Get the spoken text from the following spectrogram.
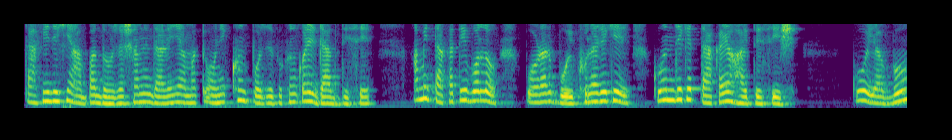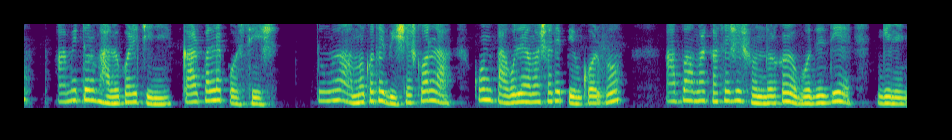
তাকে দেখি আব্বা দরজার সামনে দাঁড়িয়ে আমাকে অনেকক্ষণ পর্যবেক্ষণ করে ডাক দিছে। আমি তাকাতেই বলো পড়ার বই খোলা রেখে কোন দিকে তাকায় হয়তেছিস কই আব্বু? আমি তোর ভালো করে চিনি, কার পাল্লায় পড়ছিস? তুমিও আমার কথা বিশ্বাস করলা? কোন পাগলে আমার সাথে প্রেম করব? আব্বা আমার কাছে এসে সুন্দর করে উপদেশ দিয়ে গেলেন।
